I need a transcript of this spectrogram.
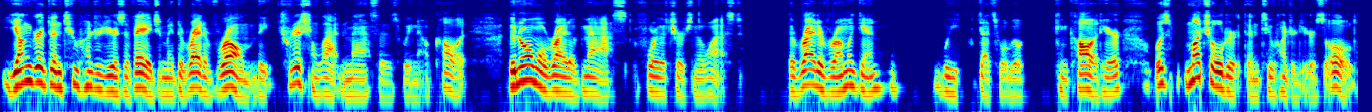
younger than 200 years of age and made the Rite of Rome, the traditional Latin Mass as we now call it, the normal rite of Mass for the Church in the West. The Rite of Rome, again, we that's what we can call it here, was much older than 200 years old,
